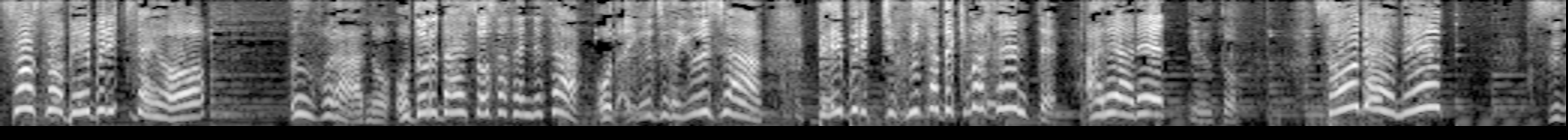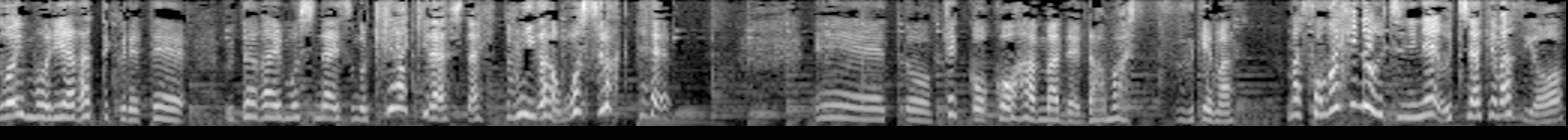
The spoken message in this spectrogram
そうそう、ベイブリッジだようん、ほら、あの、踊る大捜査線でさ、小田裕二が言うじゃん。ベイブリッジ封鎖できませんって。あれあれって言うと、そうだよねすごい盛り上がってくれて、疑いもしないそのキラキラした瞳が面白くて、えーっと、結構後半まで騙し続けます。まあ、その日のうちにね、打ち明けますよ。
